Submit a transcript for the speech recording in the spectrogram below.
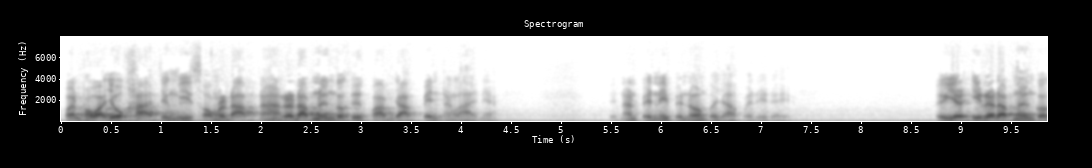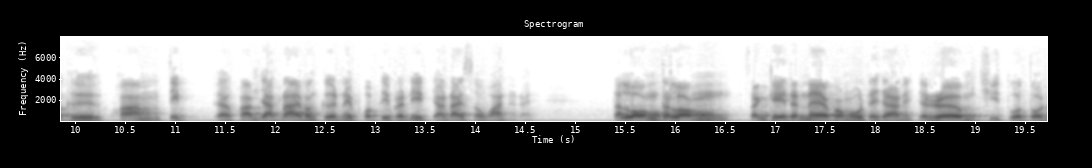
เพราะภาวะโยคะจึงมีสองระดับนะระดับหนึ่งก็คือความอยากเป็นทั้งหลายเนี่ยเป็นนั่นเป็นนี้เป็นโน้นก็อยากไปได้ๆหรืออีกระดับหนึ่งก็คือความติด ความอยากได้บังเกิดในภพที่ประณีตอยากได้สวรรค์อะไรท่านลองท่านลองสังเกตแนวของพระพุทธเจ้าเนี่ยจะเริ่มชี้ตัวตน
